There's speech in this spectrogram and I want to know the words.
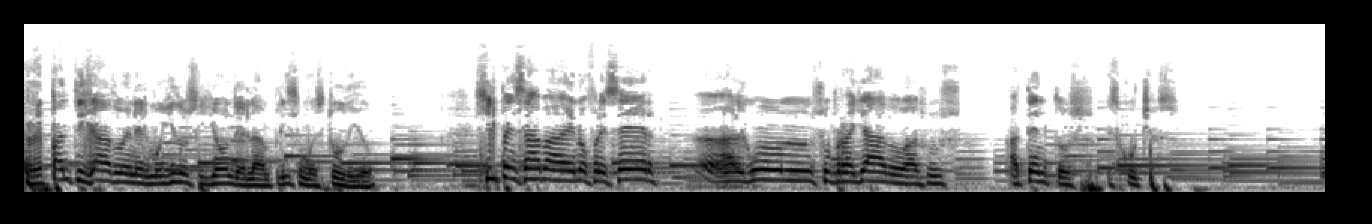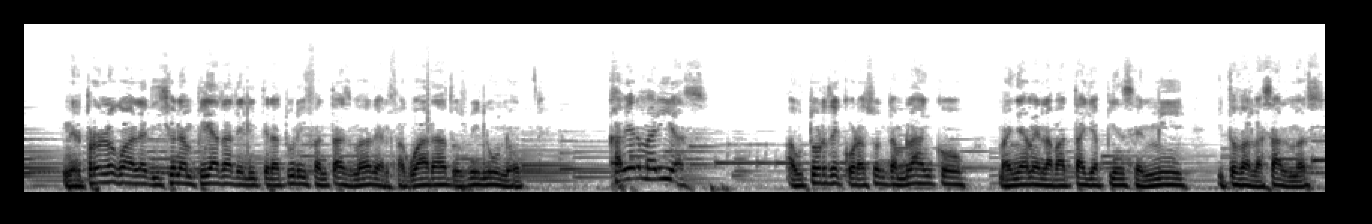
Repantigado en el mullido sillón del amplísimo estudio, Gil pensaba en ofrecer eh, algún subrayado a sus atentos escuchas. En el prólogo a la edición ampliada de Literatura y Fantasma de Alfaguara 2001, Javier Marías, autor de Corazón tan Blanco, Mañana en la batalla piensa en mí y todas las almas,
